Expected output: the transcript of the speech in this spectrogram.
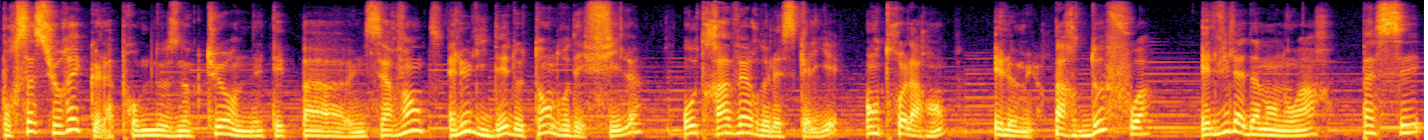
Pour s'assurer que la promeneuse nocturne n'était pas une servante, elle eut l'idée de tendre des fils au travers de l'escalier, entre la rampe et le mur. Par deux fois, elle vit la Dame en Noir passer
